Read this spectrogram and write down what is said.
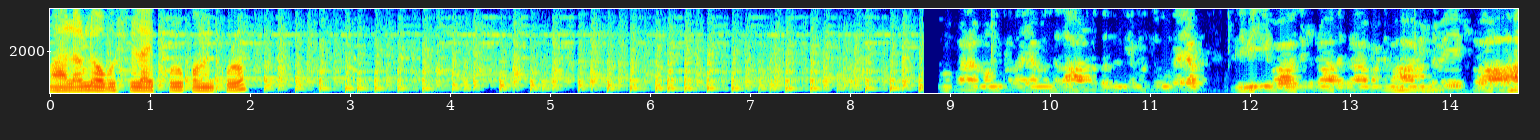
ভালো লাগলে অবশ্যই লাইক করো কমেন্ট করো। महाविश्वे स्वाहा।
